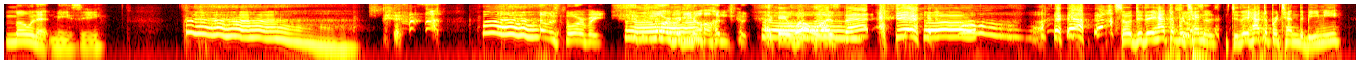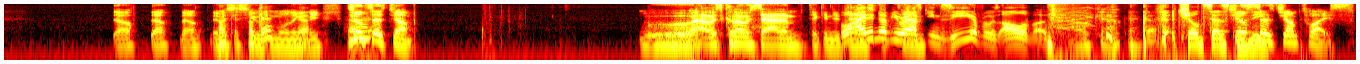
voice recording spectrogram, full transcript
moan at me, Z. That was more of a, more of a yawn. Okay, what was that? so did they have to pretend? Do they have to pretend to be me? No, no, no. It was Okay, just you okay. moaning Yeah. at me. Chilled says jump. Ooh, I was close, Adam. Taking your well, I didn't know if you were time. asking Z or if it was all of us. Okay, okay. Chilled says to Chilled Z. says jump twice.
